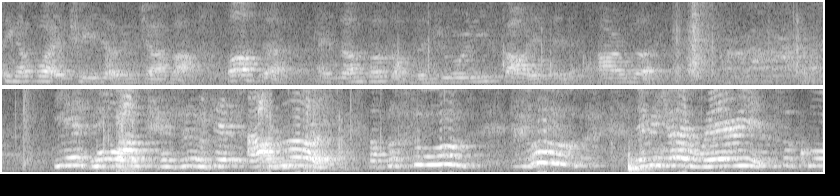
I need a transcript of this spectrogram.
This shows that Singapore had traded with Java. One of the examples of the jewelry found is an armlet. yes, we Oh, found treasure. It's an armlet! After so long. Let me try and wear it! It's so cool.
